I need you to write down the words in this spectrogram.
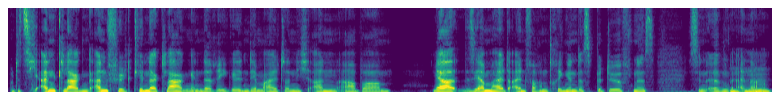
oder sich anklagend anfühlt, Kinder klagen in der Regel in dem Alter nicht an, aber ja, sie haben halt einfach ein dringendes Bedürfnis, es in irgendeiner mhm.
